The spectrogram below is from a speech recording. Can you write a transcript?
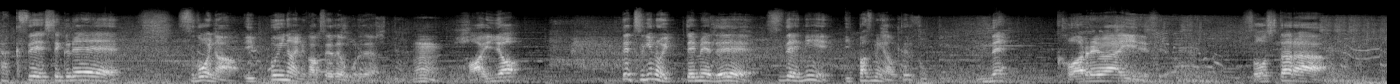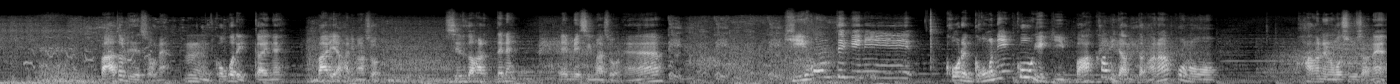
覚醒してくれ。すごいな。1分以内に覚醒だよこれで。うん早っ。で次の1手目ですでに一発目が打てると。ね。これはいいですよ。そしたらバトルでしょうね。うんここで一回ねバリア張りましょう。シールド張ってね延命していきましょうね。基本的にこれ5人攻撃ばかりだったかなこの鋼の押し者ね。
